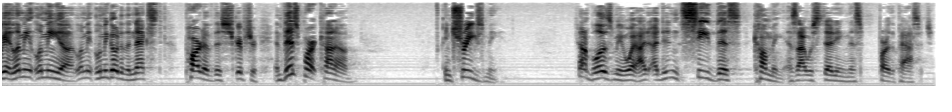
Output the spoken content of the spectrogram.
Okay, let me let me uh, let me let me go to the next part of this scripture, and this part kind of intrigues me, kind of blows me away. I, I didn't see this coming as I was studying this part of the passage.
